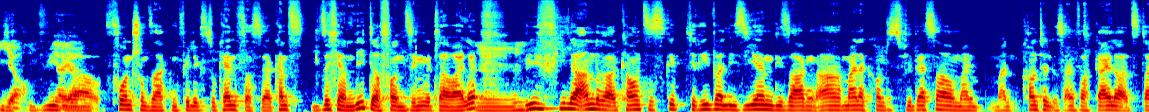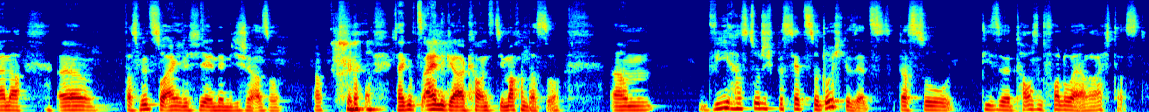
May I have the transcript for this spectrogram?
Ja. Wie ja, wir ja. vorhin schon sagten, Felix, du kennst das ja. Kannst sicher ein Lied davon singen mittlerweile. Mhm. Wie viele andere Accounts es gibt, die rivalisieren, die sagen, ah, mein Account ist viel besser und mein, mein Content ist einfach geiler als deiner. Äh, was willst du eigentlich hier in der Nische? Also, ja. da gibt es einige Accounts, die machen das so. Ähm, wie hast du dich bis jetzt so durchgesetzt, dass du diese 1000 Follower erreicht hast?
